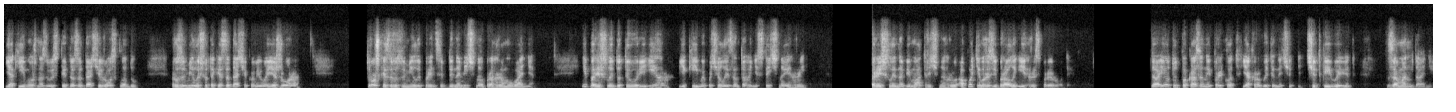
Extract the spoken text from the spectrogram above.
як її можна звести до задачі розкладу. Розуміли, що таке задача комівояжора. Трошки зрозуміли принцип динамічного програмування і перейшли до теорії ігор, в якій ми почали з антагоністичної гри, перейшли на біматричну гру, а потім розібрали ігри з природи. Да, і отут показаний приклад, як робити чіткий вивід за мандані.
